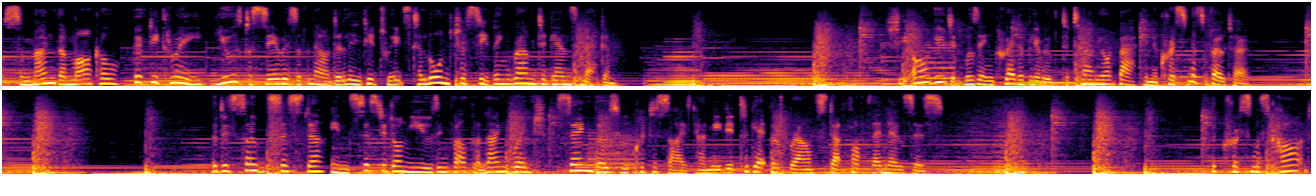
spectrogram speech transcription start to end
Samantha Markle, 53, used a series of now deleted tweets to launch a seething rant against Meghan. She argued it was incredibly rude to turn your back in a Christmas photo. The disowned sister insisted on using vulgar language, saying those who criticized her needed to get the brown stuff off their noses. The Christmas card,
